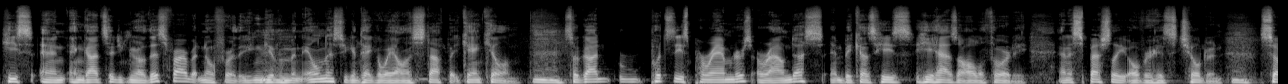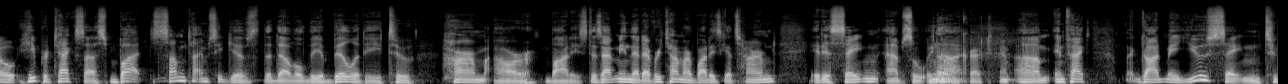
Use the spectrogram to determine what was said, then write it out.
He's and and God said you can go this far, but no further. You can give him Mm-hmm. an illness, you can take away all his stuff, but you can't kill him. Mm. So God puts these parameters around us, and because he's he has all authority, and especially over his children, Mm. so he protects us. But sometimes he gives the devil the ability to harm our bodies. Does that mean that every time our bodies gets harmed, it is Satan? Absolutely not. correct. Yep. Um, in fact, God may use Satan to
